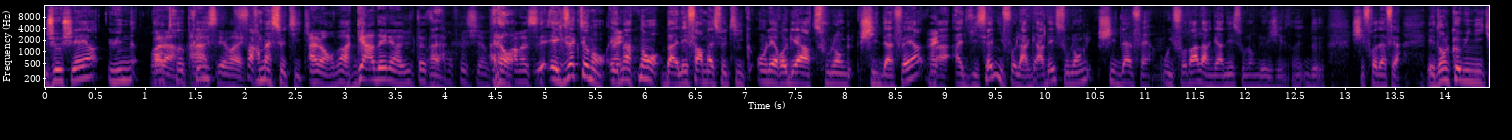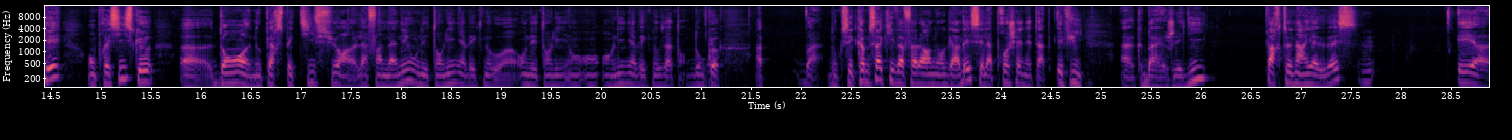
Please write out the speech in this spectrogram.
Je gère une Voilà. Ah, entreprise pharmaceutique. Alors, on va regarder les résultats de Voilà. cette entreprise. Alors, exactement. Ouais. Et maintenant, bah, les pharmaceutiques, on les regarde sous l'angle chiffre d'affaires. Ouais. Bah, Advicen, il faut la regarder sous l'angle chiffre d'affaires, ou il faudra la regarder sous l'angle chiffre- de chiffre d'affaires. Et dans le communiqué, on précise que euh, dans nos perspectives sur la fin de l'année, on est en ligne avec nos, euh, on est en, li- en- en ligne avec nos attentes. Donc, euh, voilà. Donc c'est comme ça qu'il va falloir nous regarder. C'est la prochaine étape. Et puis, euh, bah, je l'ai dit, partenariat US. Mm. Et, euh,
